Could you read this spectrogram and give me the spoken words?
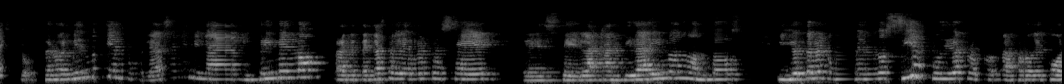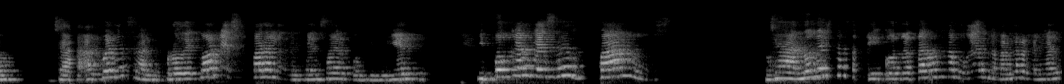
esto, pero al mismo tiempo que le das a eliminar, imprímelo para que tengas el RFC, este, la cantidad y los montos. Y yo te recomiendo sí acudir a, a Prodecon. O sea, acuérdense, Prodecon es para la defensa del contribuyente. Y pocas veces vamos o sea, no necesitas y contratar a un abogado, me van a regañar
